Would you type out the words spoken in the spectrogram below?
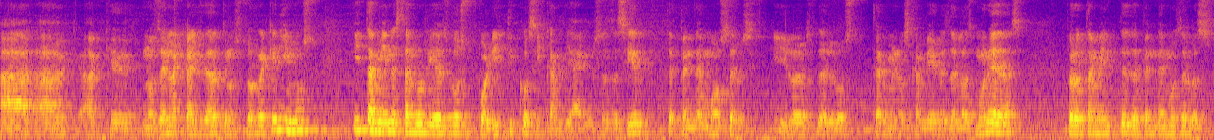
a, a que nos den la calidad que nosotros requerimos y también están los riesgos políticos y cambiarios, es decir, dependemos de los, de los términos cambiarios de las monedas, pero también dependemos de los,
